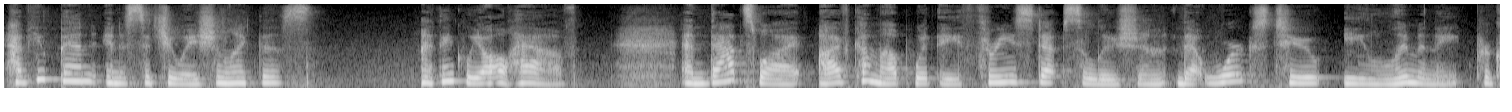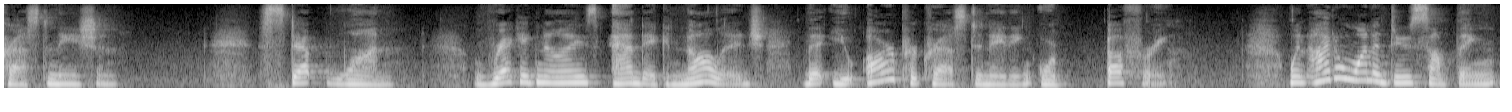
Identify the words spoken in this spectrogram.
Have you been in a situation like this? I think we all have. And that's why I've come up with a three step solution that works to eliminate procrastination. Step one recognize and acknowledge that you are procrastinating or buffering. When I don't want to do something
